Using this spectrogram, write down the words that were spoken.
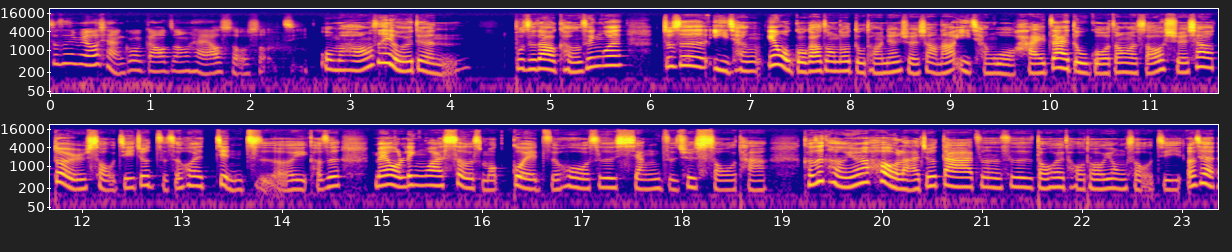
就是没有想过高中还要收手机。我们好像是有一点。不知道，可能是因为就是以前，因为我国高中都读同一间学校，然后以前我还在读国中的时候，学校对于手机就只是会禁止而已，可是没有另外设什么柜子或者是箱子去收它。可是可能因为后来就大家真的是都会偷偷用手机，而且。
